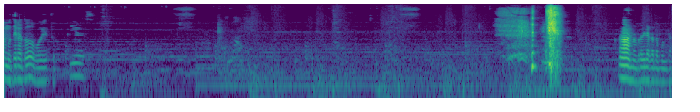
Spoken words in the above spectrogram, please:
Voy a meter a todo porque estos pibes. Ah, me perdí la catapulta.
